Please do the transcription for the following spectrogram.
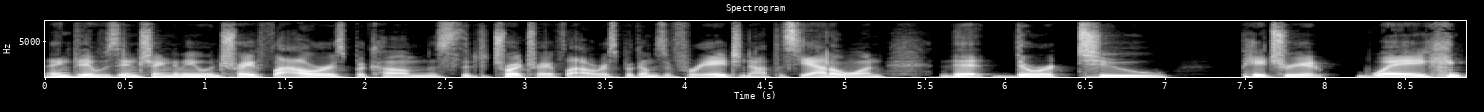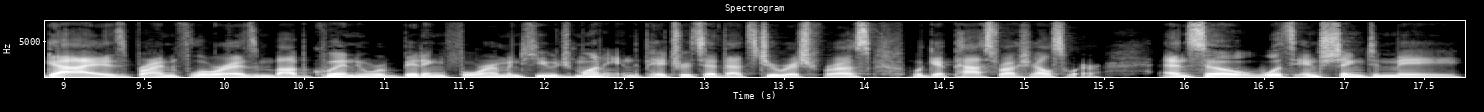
I think it was interesting to me when Trey Flowers becomes the Detroit Trey Flowers becomes a free agent, not the Seattle one. That there were two Patriot way guys, Brian Flores and Bob Quinn, who were bidding for him in huge money. And the Patriots said, that's too rich for us. We'll get pass rush elsewhere. And so what's interesting to me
